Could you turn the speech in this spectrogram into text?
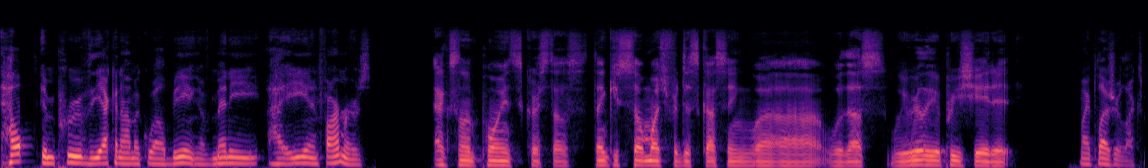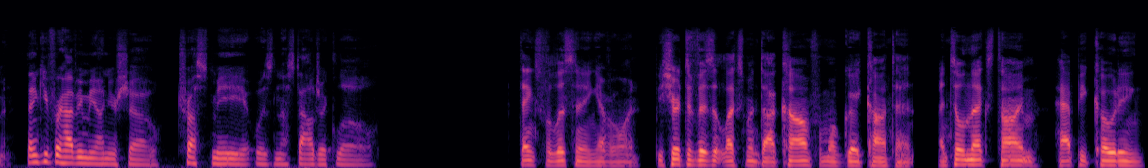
helped improve the economic well being of many Haitian farmers. Excellent points, Cristos. Thank you so much for discussing uh, with us. We really appreciate it. My pleasure, Lexman. Thank you for having me on your show. Trust me, it was nostalgic low. Thanks for listening, everyone. Be sure to visit Lexman.com for more great content. Until next time, happy coding.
